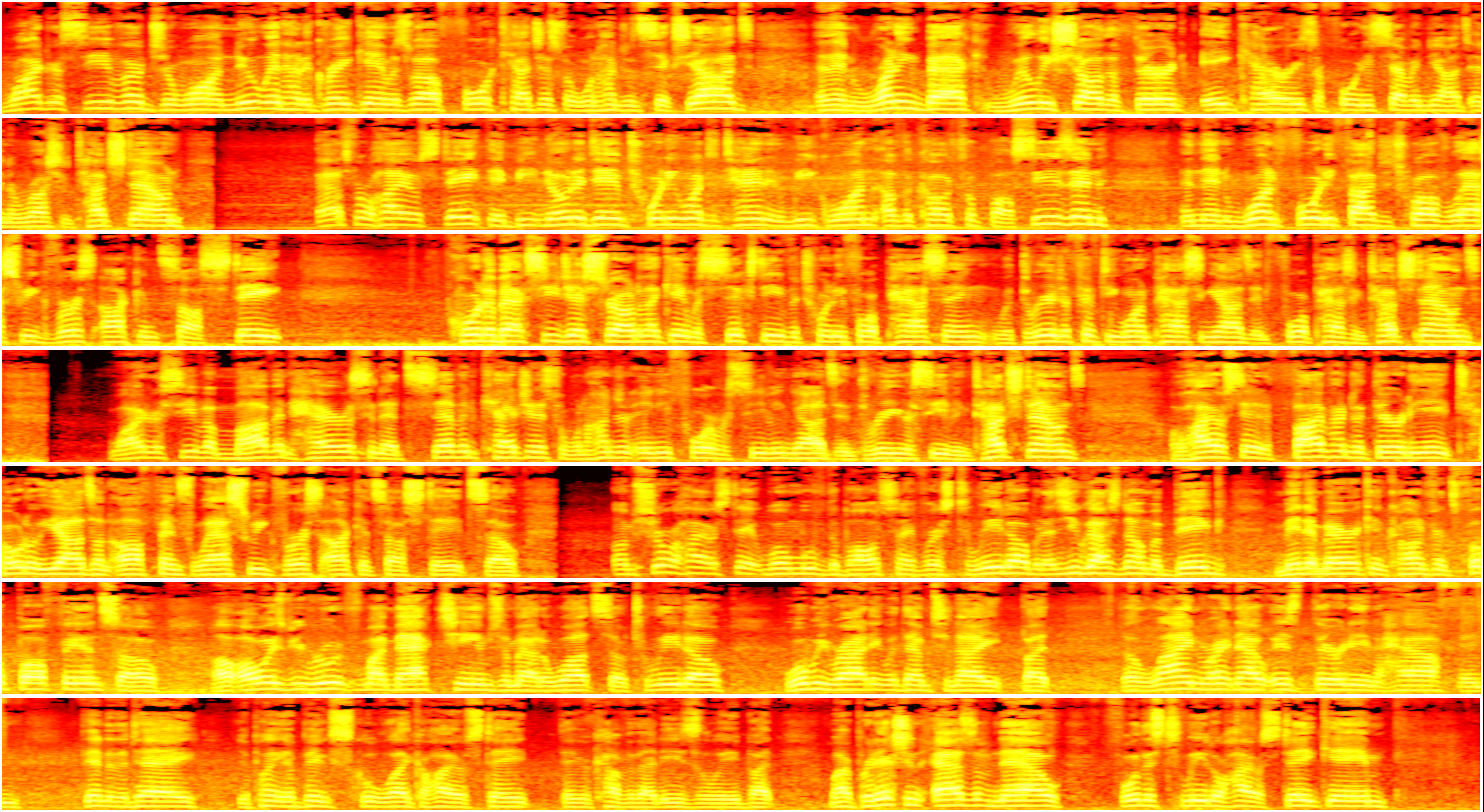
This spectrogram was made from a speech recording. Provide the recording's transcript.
Wide receiver Jerjuan Newton had a great game as well, four catches for 106 yards. And then running back Willie Shaw III, eight carries for 47 yards and a rushing touchdown. As for Ohio State, they beat Notre Dame 21 to 10 in week one of the college football season, and then won 45 to 12 last week versus Arkansas State. Quarterback CJ Stroud in that game was 16 for 24 passing, with 351 passing yards and four passing touchdowns. Wide receiver Marvin Harrison had seven catches for 184 receiving yards and three receiving touchdowns. Ohio State at 538 total yards on offense last week versus Arkansas State. So I'm sure Ohio State will move the ball tonight versus Toledo. But as you guys know, I'm a big Mid American Conference football fan. So I'll always be rooting for my MAC teams no matter what. So Toledo, we'll be riding with them tonight. But the line right now is 30 and a half. And At the end of the day, you're playing a big school like Ohio State. They could cover that easily. But my prediction as of now for this Toledo Ohio State game,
